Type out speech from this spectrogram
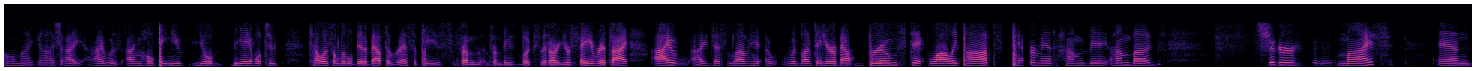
Oh my gosh, I I was I'm hoping you you'll be able to tell us a little bit about the recipes from from these books that are your favorites. I I I just love would love to hear about broomstick lollipops, peppermint humbi- humbugs, sugar mm-hmm. mice, and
